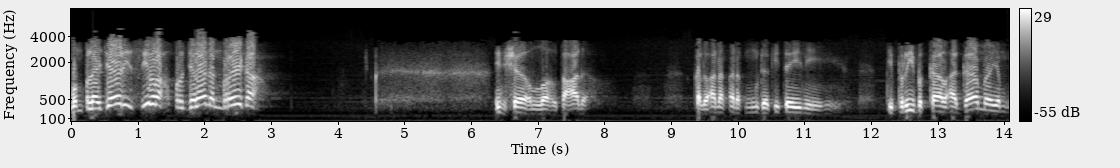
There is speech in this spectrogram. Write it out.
Mempelajari sirah perjalanan mereka. InsyaAllah ta'ala. Kalau anak-anak muda kita ini diberi bekal agama yang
